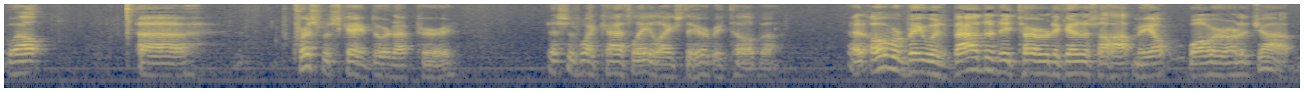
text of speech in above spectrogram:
Well, uh, Christmas came during that period. This is what Kathleen likes to hear me tell about and Overby was bound and determined to get us a hot meal while we were on the job.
